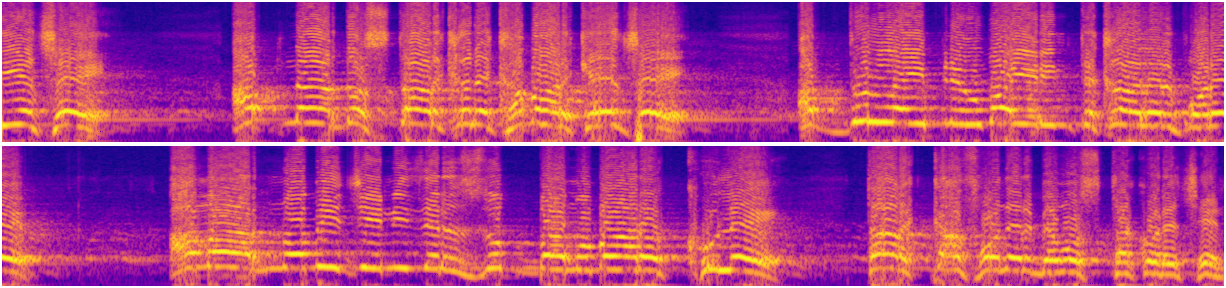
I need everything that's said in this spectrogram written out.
দিয়েছে, আপনার দস্তারখানে খাবার খেয়েছে। আব্দুল্লাহ ইবনে উবাইয়ের ইন্তেকালের পরে আমার নবীজি নিজের জুব্বা মুবারক খুলে তার কাফনের ব্যবস্থা করেছেন।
